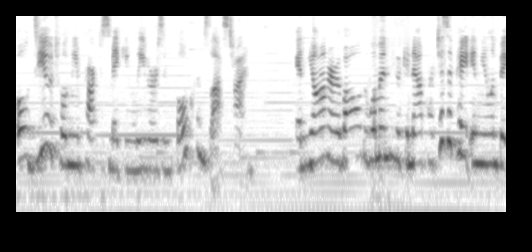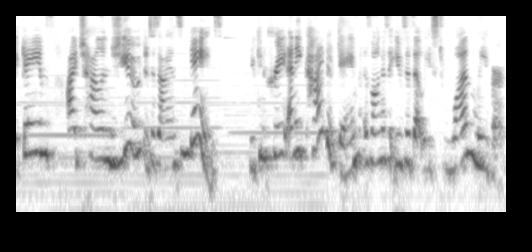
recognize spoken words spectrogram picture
Old Dio told me to practice making levers and fulcrums last time. In the honor of all the women who can now participate in the Olympic Games, I challenge you to design some games. You can create any kind of game as long as it uses at least one lever.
